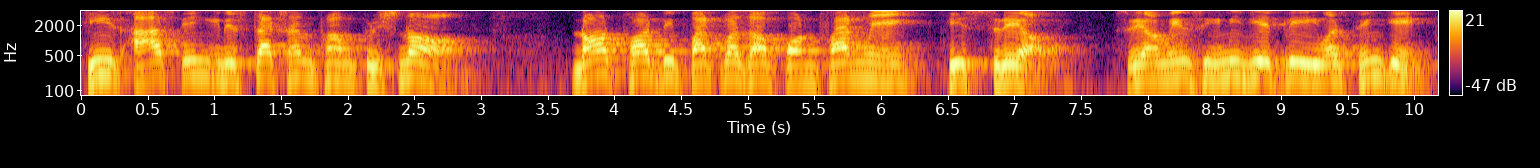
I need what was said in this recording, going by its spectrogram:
he is asking instruction from Krishna, not for the purpose of confirming his Shreya. Shreya means immediately he was thinking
